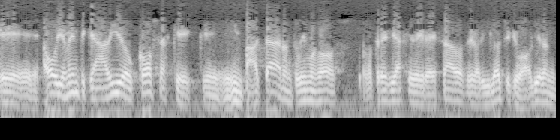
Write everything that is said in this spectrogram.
Eh, obviamente que ha habido cosas que, que impactaron, tuvimos dos o tres viajes de egresados de Bariloche que volvieron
